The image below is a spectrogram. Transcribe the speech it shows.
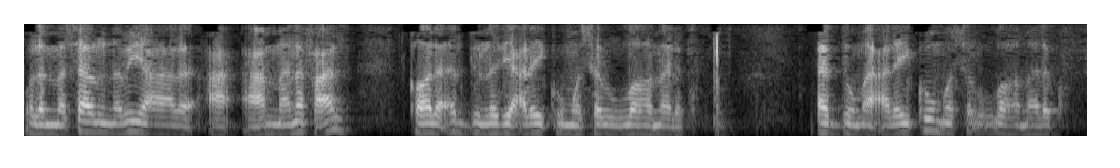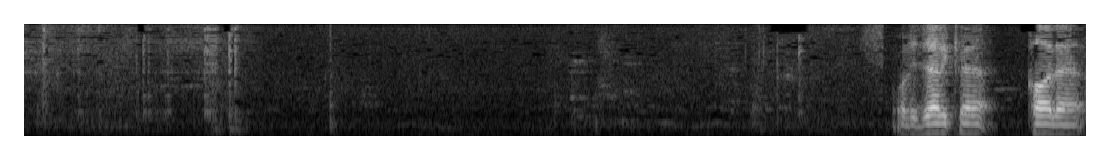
ولما سألوا النبي عما نفعل قال أدوا الذي عليكم وسلوا الله ما لكم. أدوا ما عليكم وسلوا الله ما لكم. ولذلك قال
